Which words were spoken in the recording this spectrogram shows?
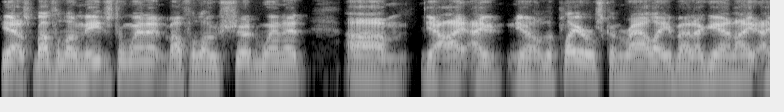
Yes, Buffalo needs to win it. Buffalo should win it um, yeah, I, I, you know, the players can rally, but again, I, I,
